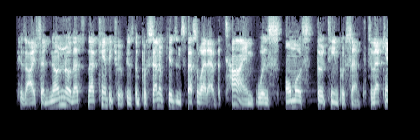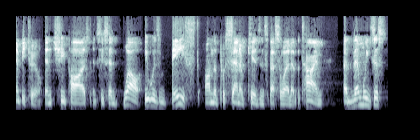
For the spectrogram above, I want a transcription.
because I said, no, no, no, that's that can't be true because the percent of kids in special ed at the time was almost thirteen percent, so that can't be true. And she paused and she said, well, it was based on the percent of kids in special ed at the time, and then we just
